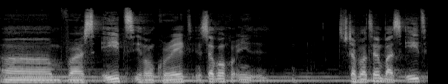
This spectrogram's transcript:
um, verse 8, if I'm correct, in Second chapter 10, verse 8,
